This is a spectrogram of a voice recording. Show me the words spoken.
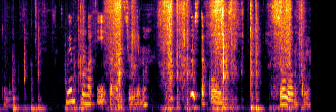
тому вимкнула і працюємо. Ось такою соломкою.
